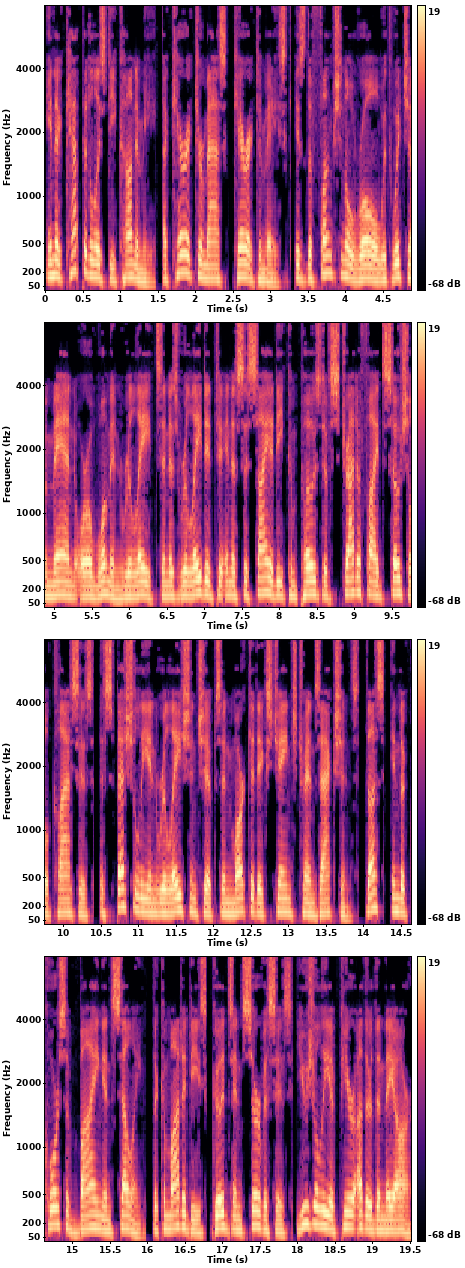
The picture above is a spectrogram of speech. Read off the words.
In a capitalist economy, a character mask is the functional role with which a man or a woman relates and is related to in a society composed of stratified social classes, especially in relationships and market exchange transactions. Thus, in the course of buying and selling, the commodities goods and services usually appear other than they are,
